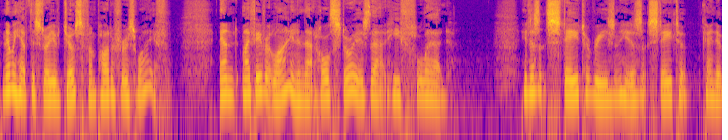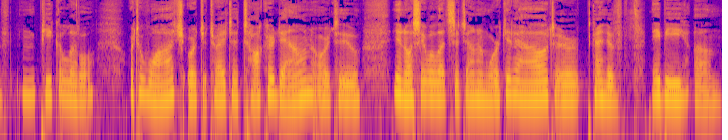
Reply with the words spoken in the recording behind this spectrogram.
And then we have the story of Joseph and Potiphar's wife. And my favorite line in that whole story is that he fled. He doesn't stay to reason, he doesn't stay to kind of mm, peek a little or to watch or to try to talk her down or to, you know, say, well, let's sit down and work it out or kind of maybe um,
